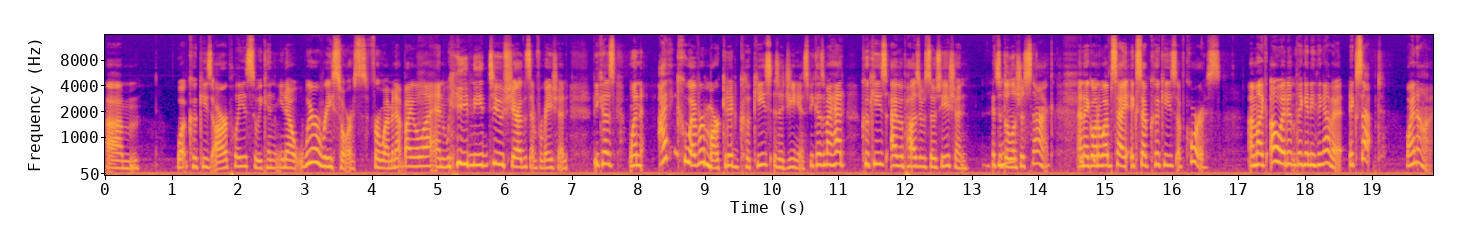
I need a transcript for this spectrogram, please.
um what cookies are, please, so we can, you know, we're a resource for women at Biola, and we need to share this information because when I think whoever marketed cookies is a genius because in my head, cookies, I have a positive association. It's a mm-hmm. delicious snack. And I go on a website, accept cookies, of course. I'm like, oh, I didn't think anything of it. Accept. Why not?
